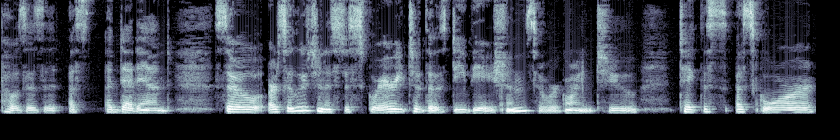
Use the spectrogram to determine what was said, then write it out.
poses a, a, a, dead end. So our solution is to square each of those deviations. So we're going to take this a score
